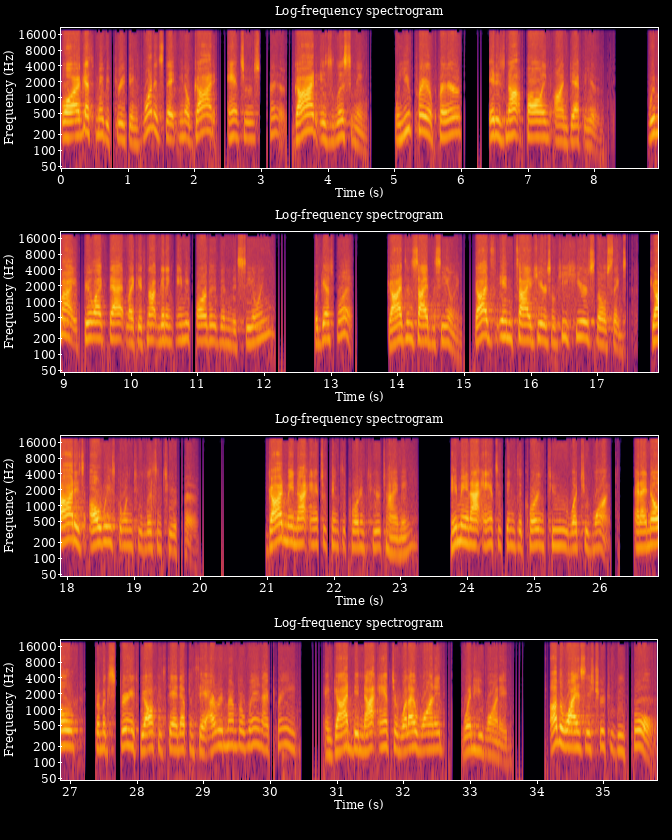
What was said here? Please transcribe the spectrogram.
well, I guess maybe three things. One is that, you know, God answers prayer. God is listening. When you pray a prayer, it is not falling on deaf ears. We might feel like that, like it's not getting any farther than the ceiling. But guess what? God's inside the ceiling. God's inside here, so he hears those things. God is always going to listen to your prayer. God may not answer things according to your timing. He may not answer things according to what you want. And I know from experience, we all can stand up and say, I remember when I prayed, and God did not answer what I wanted when he wanted. Otherwise, this church would be full.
